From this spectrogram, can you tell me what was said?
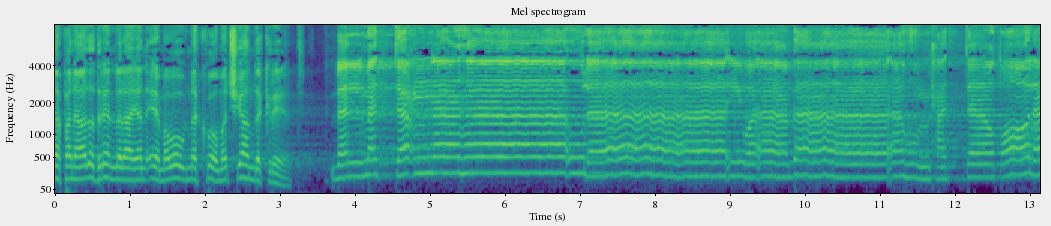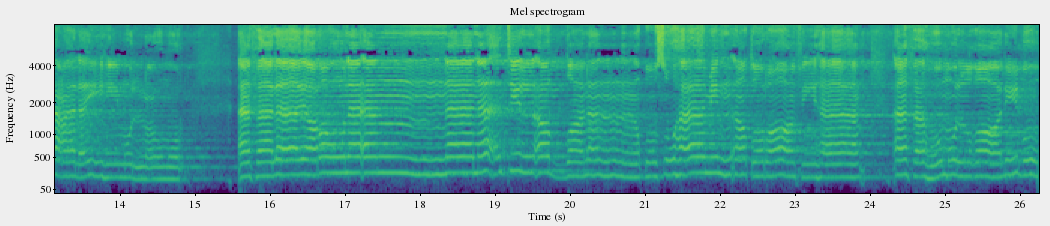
نەپەنادە درێن لەلایەن ئێمەوە و نەکۆمەچیان دەکرێت بل متعنا هؤلاء وآباءهم حتى طال عليهم العمر. أفلا يرون أنا نأتي الأرض ننقصها من أطرافها؟ أفهم الغالبون.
